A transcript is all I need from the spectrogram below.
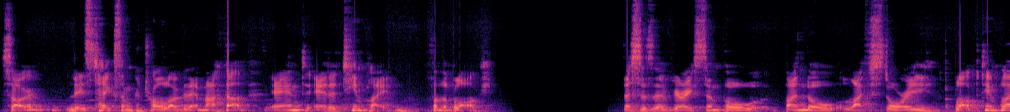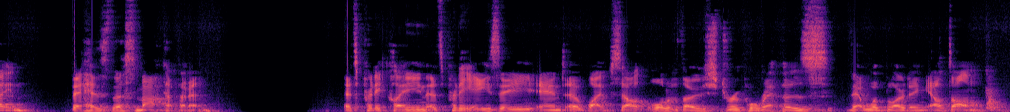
So let's take some control over that markup and add a template for the block. This is a very simple bundle life story block template that has this markup in it. It's pretty clean, it's pretty easy, and it wipes out all of those Drupal wrappers that were bloating our DOM.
